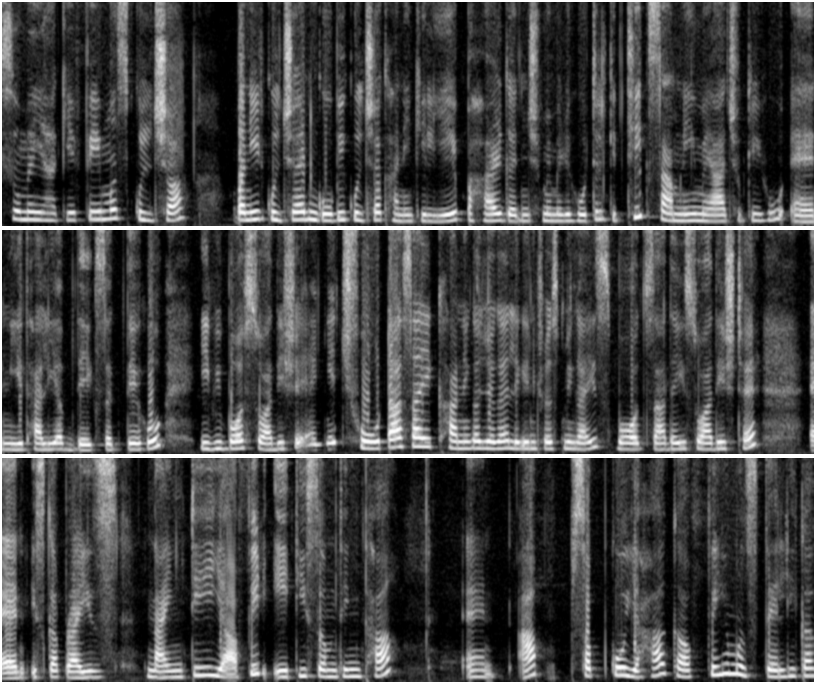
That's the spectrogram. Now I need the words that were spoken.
सो मैं यहाँ के फ़ेमस कुलचा, पनीर कुलचा एंड गोभी कुलचा खाने के लिए पहाड़गंज में मेरे होटल के ठीक सामने ही मैं आ चुकी हूँ। एंड ये थाली आप देख सकते हो। ये भी बहुत स्वादिष्ट है। एंड ये छोटा सा एक खाने का जगह है, लेकिन ट्रस्ट में गाइस बहुत ज़्यादा ही स्वादिष्ट है। एंड इसका प्राइस 90 या फिर 80 समथिंग था। एंड आप सबको यहाँ का फ़ेमस दिल्ली का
